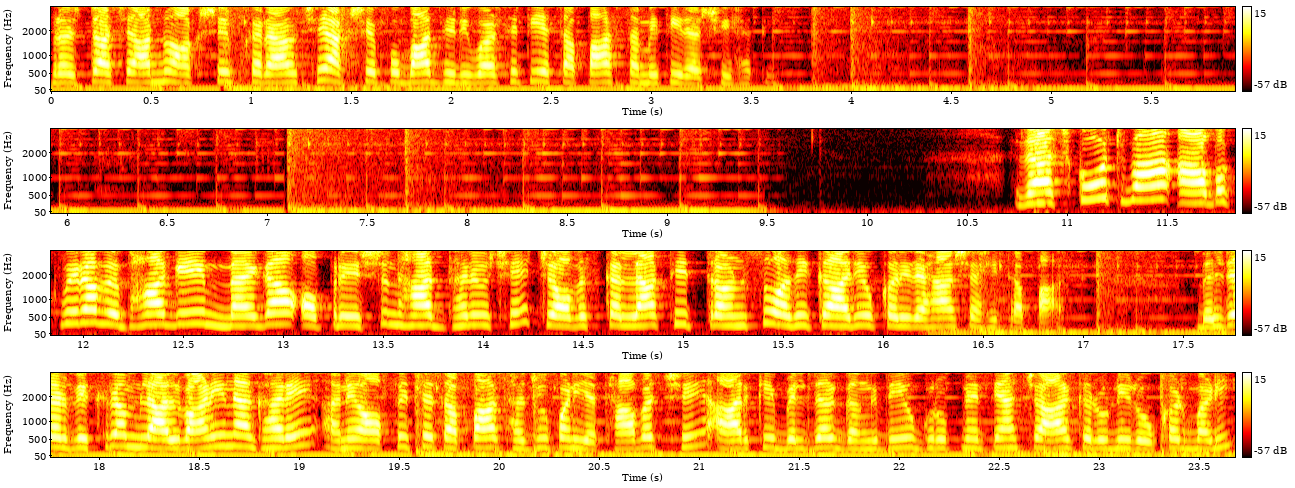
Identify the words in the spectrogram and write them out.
ભ્રષ્ટાચારનો આક્ષેપ કરાયો છે. આક્ષેપો બાદ યુનિવર્સિટીએ તપાસ સમિતિ રચી હતી. રાજકોટમાં આવકવેરા વિભાગે મેગા ઓપરેશન હાથ ધર્યું છે. ચોવીસ કલાકથી ત્રણસો અધિકારીઓ કરી રહ્યા છે અહીં તપાસ. બિલ્ડર વિક્રમ લાલવાણીના ઘરે અને ઓફિસે તપાસ હજુ પણ યથાવત છે. આરકે બિલ્ડર ગંગદેવ ગ્રુપને ત્યાં ચાર કરોડની રોકડ મળી.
